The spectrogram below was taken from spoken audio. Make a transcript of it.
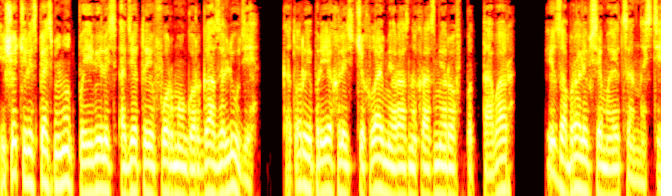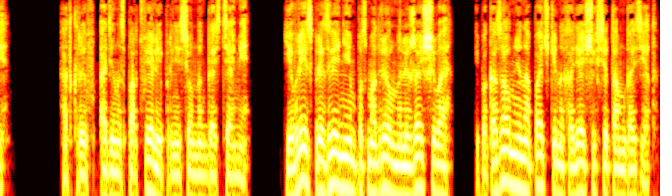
Еще через пять минут появились одетые в форму горгаза люди, которые приехали с чехлами разных размеров под товар и забрали все мои ценности. Открыв один из портфелей, принесенных гостями, еврей с презрением посмотрел на лежащего и показал мне на пачке находящихся там газет.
